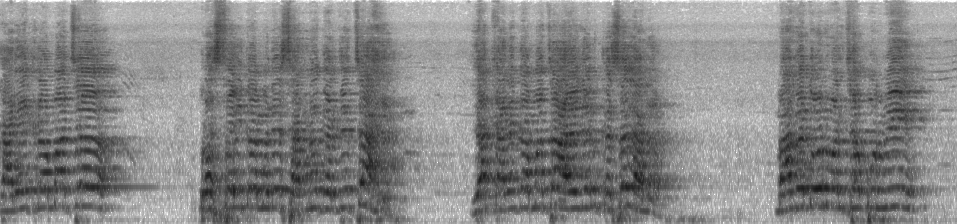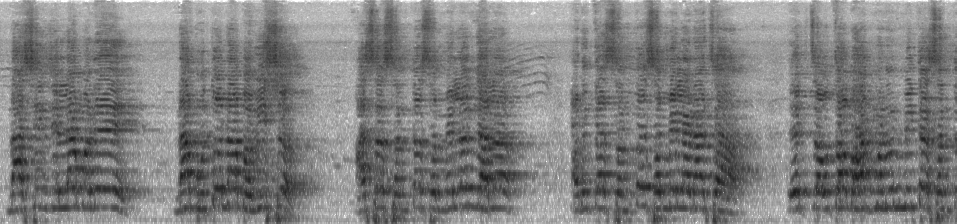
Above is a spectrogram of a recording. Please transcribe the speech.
कार्यक्रमाचं प्रस्ताविकामध्ये सांगणं गरजेचं आहे. या कार्यक्रमाचं आयोजन कसं झालं? मागे दोन वर्षापूर्वी नाशिक जिल्ह्यामध्ये ना भूतो ना भविष्य असं संत संमेलन झालं. आणि त्या संत संमेलनाचा एक चौथा भाग म्हणून मी त्या संत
